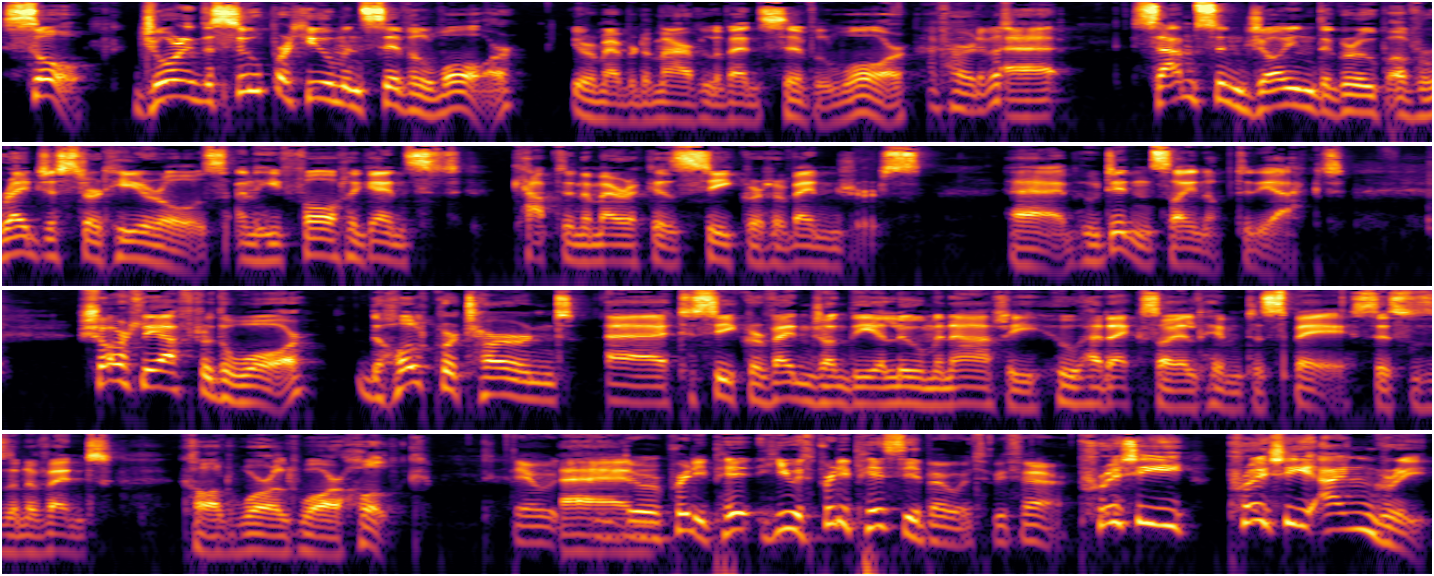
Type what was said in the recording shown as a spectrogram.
So, during the superhuman Civil War, you remember the Marvel event Civil War? I've heard of it. Uh, Samson joined the group of registered heroes and he fought against Captain America's secret Avengers, um, who didn't sign up to the act. Shortly after the war, the Hulk returned uh, to seek revenge on the Illuminati, who had exiled him to space. This was an event called World War Hulk. They were, they were pretty. Pi- he was pretty pissy about it, to be fair. Pretty, pretty angry.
